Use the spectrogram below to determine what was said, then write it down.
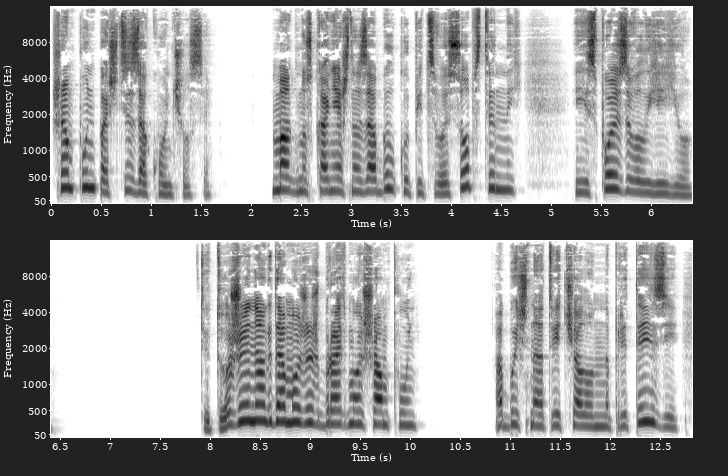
Шампунь почти закончился. Магнус, конечно, забыл купить свой собственный и использовал ее. «Ты тоже иногда можешь брать мой шампунь?» Обычно отвечал он на претензии —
